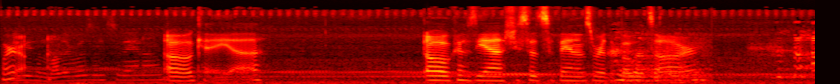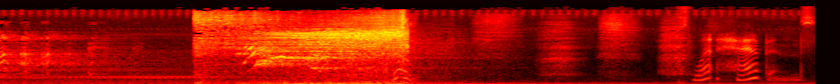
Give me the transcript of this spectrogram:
Where? Maybe the mother was in Savannah. Oh, okay, yeah. Oh, because, yeah, she said Savannah's where the boats are. What happens?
